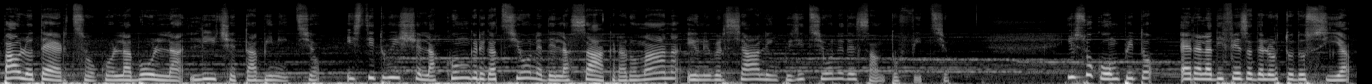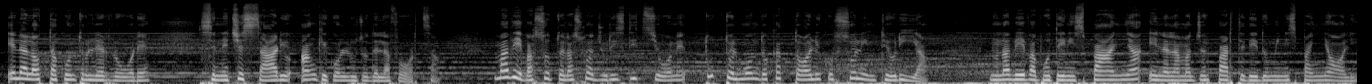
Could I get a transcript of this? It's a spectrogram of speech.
Paolo III, con la bolla Licet ab inizio, istituisce la Congregazione della Sacra Romana e Universale Inquisizione del Santo Uffizio. Il suo compito era la difesa dell'ortodossia e la lotta contro l'errore, se necessario anche con l'uso della forza, ma aveva sotto la sua giurisdizione tutto il mondo cattolico solo in teoria, non aveva poteri in Spagna e nella maggior parte dei domini spagnoli,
